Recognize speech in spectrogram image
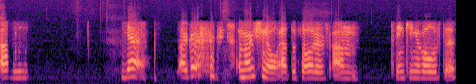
um, yeah, I got emotional at the thought of um, thinking of all of the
